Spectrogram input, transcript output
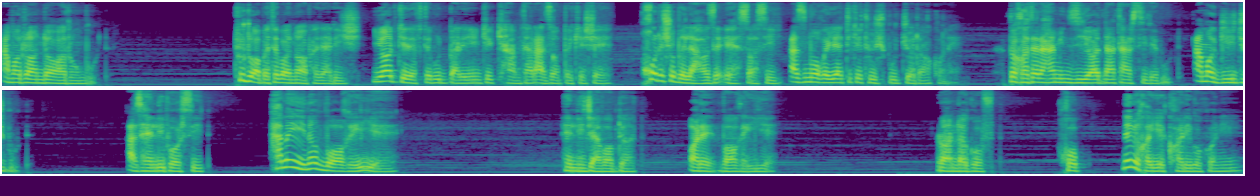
اما راندا آروم بود. تو رابطه با ناپدریش یاد گرفته بود برای اینکه کمتر عذاب بکشه خودشو به لحاظ احساسی از موقعیتی که توش بود جدا کنه. به خاطر همین زیاد نترسیده بود اما گیج بود. از هنلی پرسید همه اینا واقعیه؟ هنلی جواب داد آره واقعیه. راندا گفت خب نمی‌خوای یه کاری بکنی؟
